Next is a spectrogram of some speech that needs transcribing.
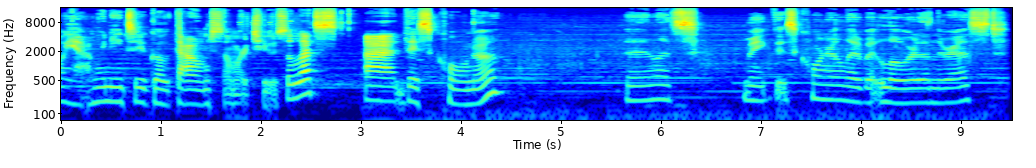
Oh yeah, we need to go down somewhere too. So let's add this corner. And let's make this corner a little bit lower than the rest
